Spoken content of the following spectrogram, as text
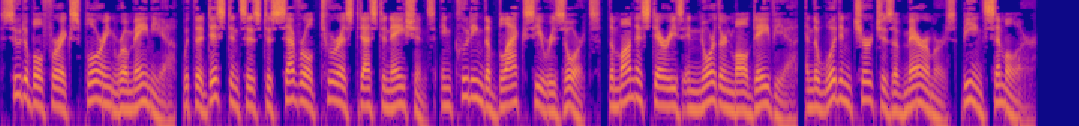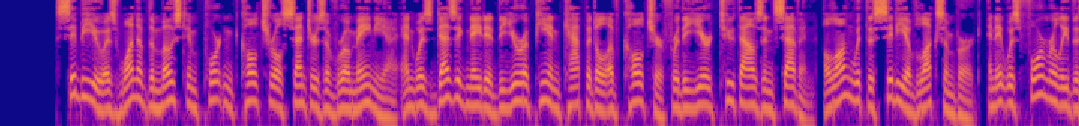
suitable for exploring Romania, with the distances to several tourist destinations including the Black Sea resorts, the monasteries in northern Moldavia, and the wooden churches of Maramureș being similar. Sibiu is one of the most important cultural centers of Romania and was designated the European Capital of Culture for the year 2007, along with the city of Luxembourg, and it was formerly the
